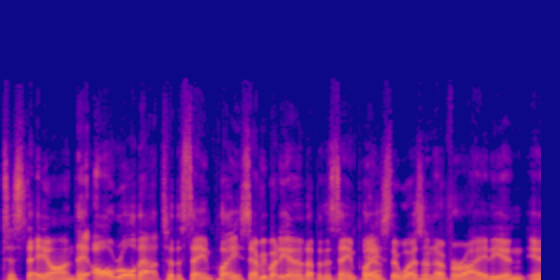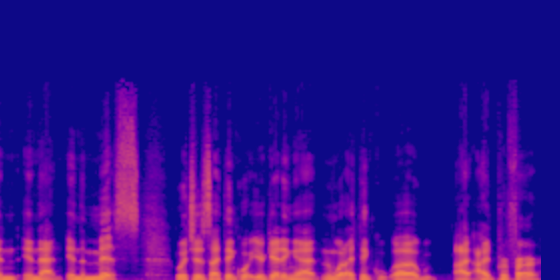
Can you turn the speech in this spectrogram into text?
to stay on, they all rolled out to the same place. Everybody ended up in the same place. Yeah. There wasn't a variety in in in that in the miss, which is I think what you're getting at, and what I think uh, I, I'd prefer.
